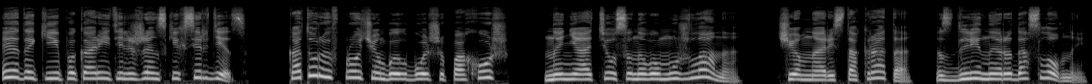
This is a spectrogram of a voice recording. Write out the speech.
Эдакий покоритель женских сердец, который, впрочем, был больше похож на неотесанного мужлана, чем на аристократа с длинной родословной.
